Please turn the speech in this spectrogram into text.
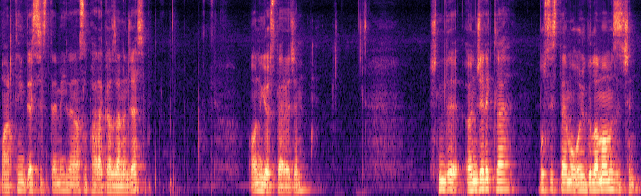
Martingale sistemiyle nasıl para kazanacağız? Onu göstereceğim. Şimdi öncelikle bu sistemi uygulamamız için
